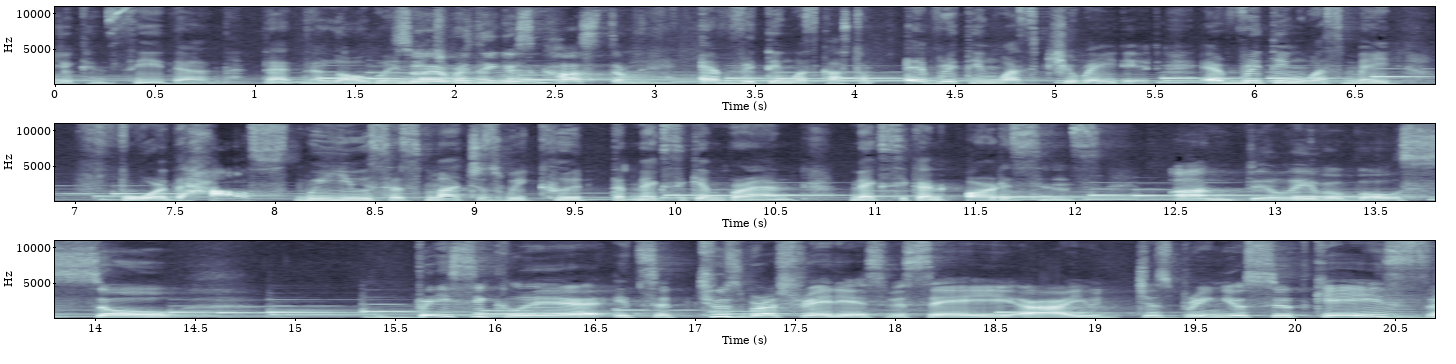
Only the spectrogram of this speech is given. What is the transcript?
You can see that, that the logo. so everything is custom. Everything was custom. Everything was curated. Everything was made for the house. We used as much as we could the Mexican brand, Mexican artisans. Unbelievable. So basically it's a toothbrush radius we say uh, you just bring your suitcase uh,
